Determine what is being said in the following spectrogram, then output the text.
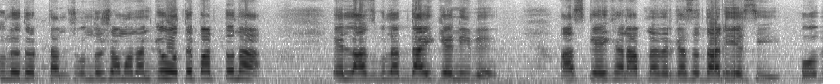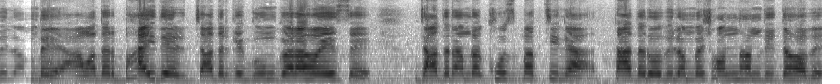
তুলে ধরতাম। সুন্দর সমাধান কি হতে পারতো না। এই লাশগুলার দায় কে নিবে? আজকে এখানে আপনাদের কাছে দাঁড়িয়েছি। অবিলম্বে আমাদের ভাইদের যাদেরকে গুম করা হয়েছে, যাদের আমরা খোঁজ পাচ্ছি না, তাদের অবিলম্বে সন্ধান দিতে হবে।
